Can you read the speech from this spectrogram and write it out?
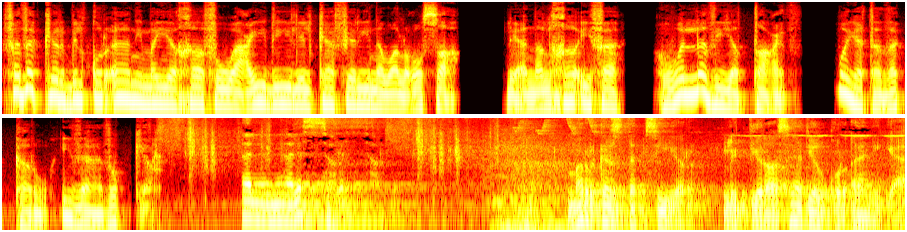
فذكر بالقرآن من يخاف وعيدي للكافرين والعصاة. لأن الخائف هو الذي يتعظ ويتذكر إذا ذكر. الميسر. مركز تفسير للدراسات القرآنية.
